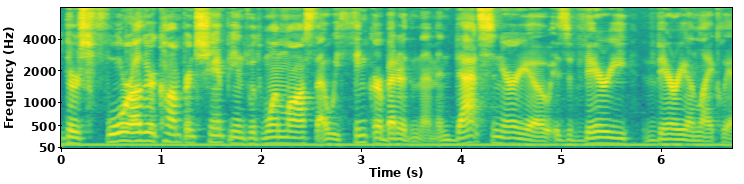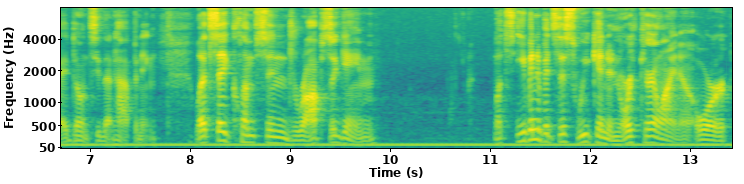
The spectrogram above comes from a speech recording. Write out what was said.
there's four other conference champions with one loss that we think are better than them. And that scenario is very, very unlikely. I don't see that happening. Let's say Clemson drops a game. Let's even if it's this weekend in North Carolina or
